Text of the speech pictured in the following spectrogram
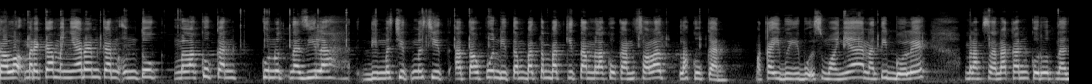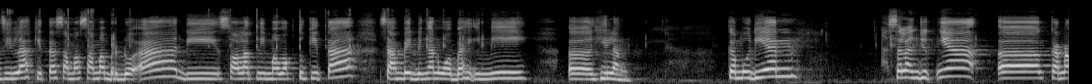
kalau mereka menyarankan untuk melakukan kunut nazilah di masjid-masjid ataupun di tempat-tempat kita melakukan sholat, lakukan. Maka ibu-ibu semuanya nanti boleh melaksanakan kunut nazilah kita sama-sama berdoa di sholat lima waktu kita sampai dengan wabah ini uh, hilang. Kemudian selanjutnya uh, karena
